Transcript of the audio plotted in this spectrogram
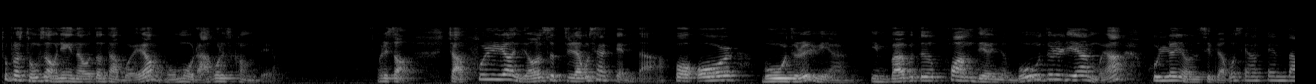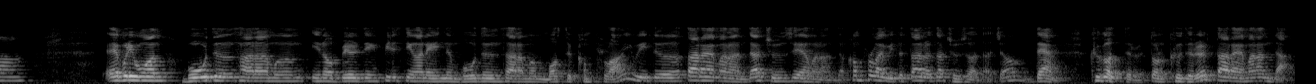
to 플러스 동사 원형이 나오던 다 뭐예요? 뭐뭐라고 해석하면 돼요. 그래서 자 훈련 연습들이라고 생각된다. For all 모두를 위한 involved 포함되어 있는 모두를 위한 뭐야? 훈련 연습이라고 생각된다. Everyone 모든 사람은 in a building 빌딩 안에 있는 모든 사람은 must comply with 따라야만 한다 준수해야만 한다. comply with 따르다 준수하다죠. them 그것들을 또는 그들을 따라야만 한다.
